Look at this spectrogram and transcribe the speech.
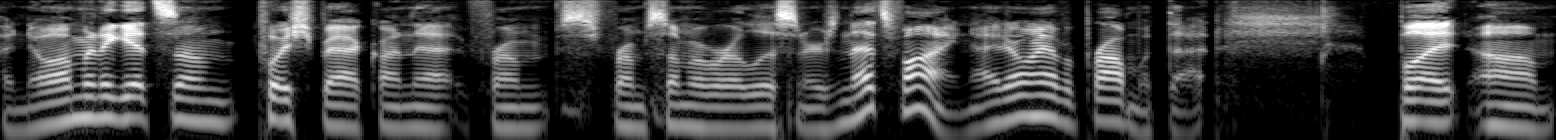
I know I'm going to get some pushback on that from from some of our listeners, and that's fine. I don't have a problem with that. But um,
